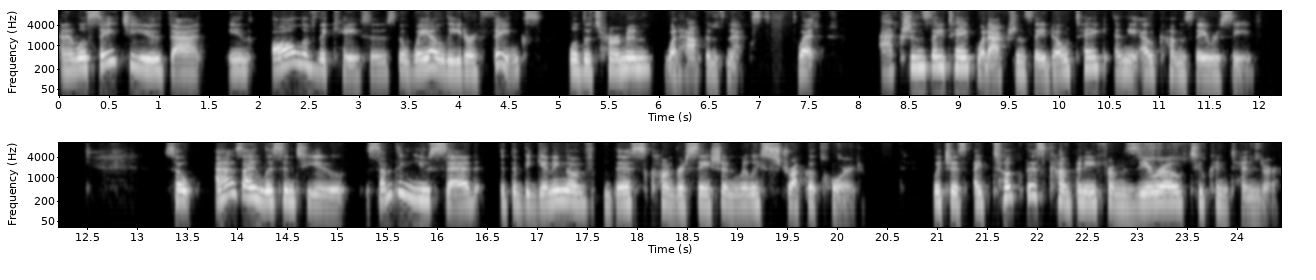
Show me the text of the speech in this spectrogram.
And I will say to you that in all of the cases, the way a leader thinks will determine what happens next, what actions they take, what actions they don't take, and the outcomes they receive. So, as I listen to you, something you said at the beginning of this conversation really struck a chord, which is I took this company from zero to contender.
